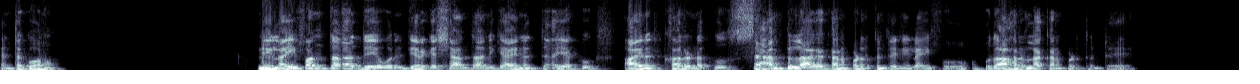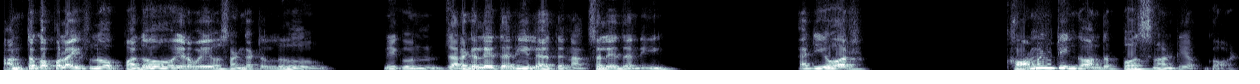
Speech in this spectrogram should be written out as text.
ఎంత ఘోరం? నీ లైఫ్ అంతా దేవుని దీర్ఘశాంతానికి ఆయన దయకు ఆయన కరుణకు శాంపిల్ లాగా కనపడుతుంటే నీ లైఫ్ ఉదాహరణలా కనపడుతుంటే అంత గొప్ప లైఫ్లో పదో ఇరవయో సంఘటనలు నీకు జరగలేదని లేకపోతే నచ్చలేదని and you are commenting on the personality of God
